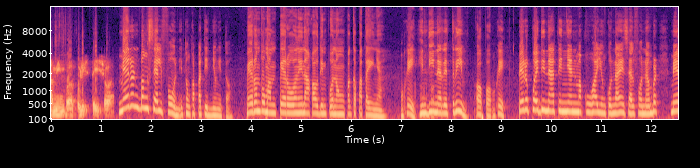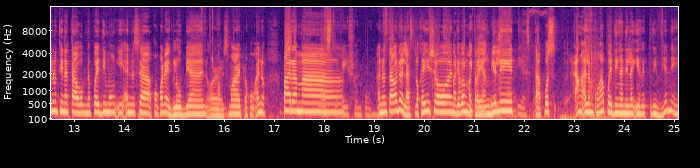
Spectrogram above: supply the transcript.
aming ah, police station. Meron bang cellphone itong kapatid nyong ito? Meron po ma'am, pero ninakaw din po ng pagkapatay niya. Okay, hindi na-retrieve. Opo. Okay. Pero pwede natin yan makuha yung kunwari cellphone number. Meron tinatawag na pwede mong i-ano sa, kung kunwari Globe yan or Smart or kung ano, para ma... last location po. Anong tawag doon? Last location, di ba? Matriangulate. po. Yes po. Tapos, ang alam ko nga, pwede nga nilang i-retrieve yan eh,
